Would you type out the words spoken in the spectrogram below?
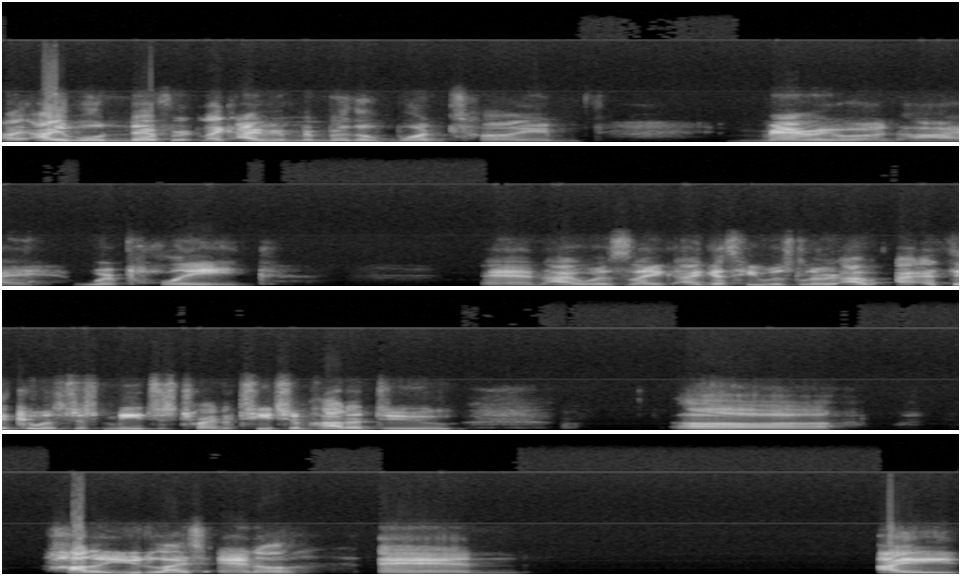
I, I will never like. I remember the one time Mario and I were playing, and I was like, I guess he was learning. I, I think it was just me just trying to teach him how to do, uh, how to utilize Ana, and I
